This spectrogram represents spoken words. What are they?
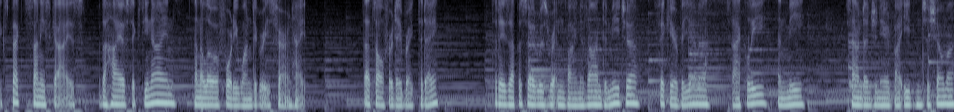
Expect sunny skies with a high of 69 and a low of 41 degrees Fahrenheit. That's all for Daybreak today. Today's episode was written by Nivan Demija, Fikir Bayena, Zach Lee, and me, sound engineered by Eden Tashoma,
